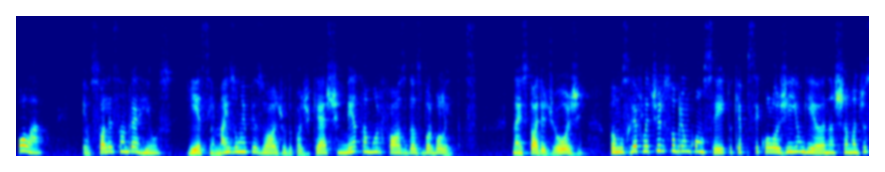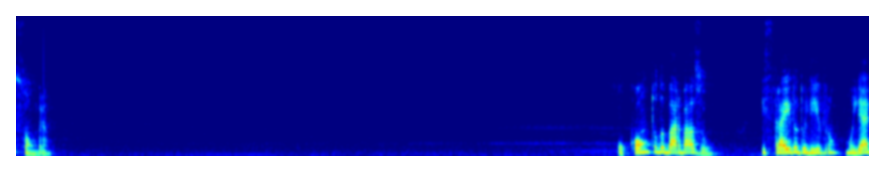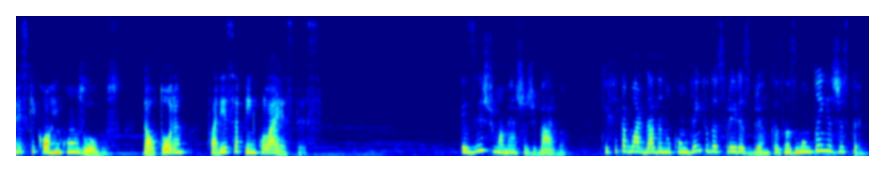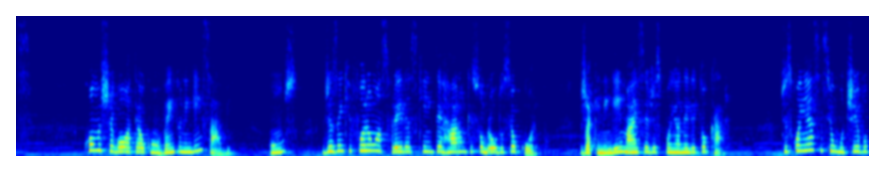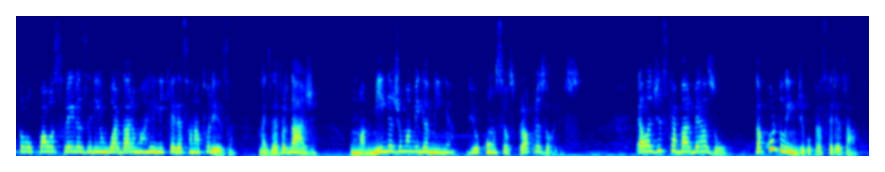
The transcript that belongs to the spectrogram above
Olá, eu sou Alessandra Rios e esse é mais um episódio do podcast Metamorfose das Borboletas. Na história de hoje, vamos refletir sobre um conceito que a psicologia junguiana chama de sombra. O Conto do Barba Azul, extraído do livro Mulheres que Correm com os Lobos, da autora Clarissa Píncola Estes. Existe uma mecha de barba que fica guardada no convento das Freiras Brancas nas montanhas distantes. Como chegou até o convento ninguém sabe. Uns dizem que foram as freiras que enterraram o que sobrou do seu corpo, já que ninguém mais se dispunha nele tocar. Desconhece-se o motivo pelo qual as freiras iriam guardar uma relíquia dessa natureza, mas é verdade. Uma amiga de uma amiga minha viu com os seus próprios olhos. Ela diz que a barba é azul, da cor do índigo para ser exato.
